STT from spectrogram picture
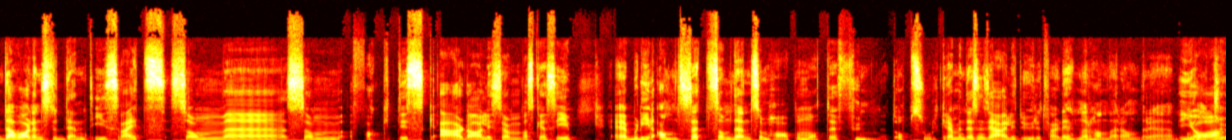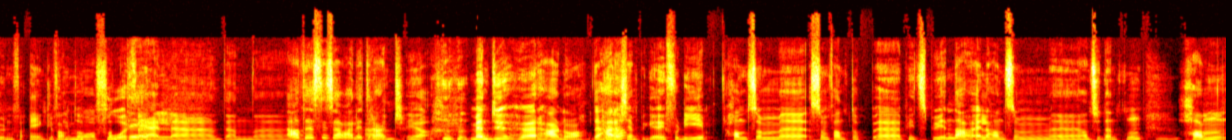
Da var det en student i Sveits som, eh, som faktisk er da liksom, hva skal jeg si, eh, blir ansett som den som har på en måte funnet opp solkrem. Men det syns jeg er litt urettferdig, når han der andre på Ja. båtturen fa- egentlig Vi fant må opp. få To år før. dele den uh, Ja, det syns jeg var litt rart. Ja. Men du, hør her nå. Det her Ja. er kjempegøy. Fordi han som, som fant opp uh, Pitsbuen, da, eller han, som, uh, han studenten, Mm. han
